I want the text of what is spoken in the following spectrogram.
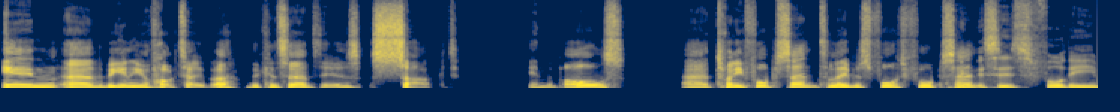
in uh, the beginning of October, the Conservatives sucked in the polls. Uh, 24% to Labour's 44%. This is for the,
